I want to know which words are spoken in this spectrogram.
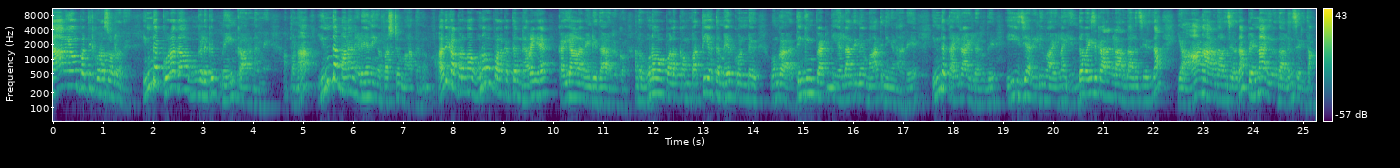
யாரையோ பற்றி குறை சொல்கிறது இந்த குறை தான் உங்களுக்கு மெயின் காரணமே. அப்பனா இந்த மனநிலையை நீங்க ஃபர்ஸ்ட் மாத்தணும். அதுக்கப்புறமா உணவு பழக்கத்தை நிறைய கையாள வேண்டியதா இருக்கும். அந்த உணவு பழக்கம் பத்தியத்தை மேற்கொண்டு உங்க திங்கிங் பேட்டர்ன் எல்லாத்தையுமே மாத்தினீங்கனாலே இந்த தைராய்டுல இருந்து ஈஸியா ரிலீவ் ஆயிடலாம். எந்த வயசுக்காரங்களா இருந்தாலும் சரிதான் ஆணா இருந்தாலும் சரிதான் பெண்ணா இருந்தாலும் சரிதான்.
